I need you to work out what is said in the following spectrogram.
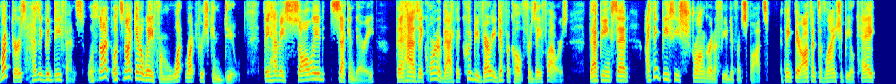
Rutgers has a good defense. Let's not let's not get away from what Rutgers can do. They have a solid secondary that has a cornerback that could be very difficult for Zay Flowers. That being said, I think BC's stronger in a few different spots. I think their offensive line should be okay.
